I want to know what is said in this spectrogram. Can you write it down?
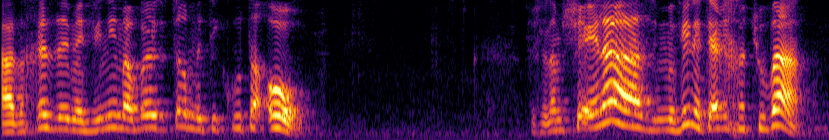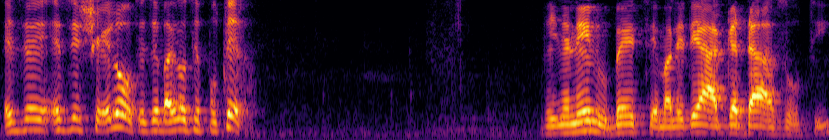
אז אחרי זה מבינים הרבה יותר מתיקות האור. כשיש אדם שאלה, אז מבין את ערך התשובה, איזה, איזה שאלות, איזה בעיות זה פותר. וענייננו בעצם על ידי ההגדה הזאתי,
